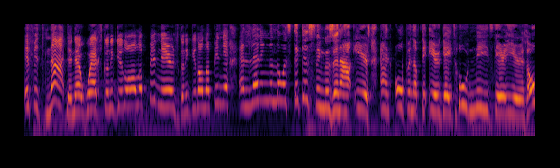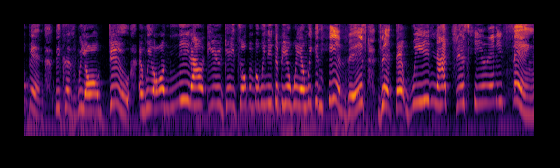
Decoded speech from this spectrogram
if it's not, then that wax gonna get all up in there. It's gonna get all up in there and letting the Lord stick his fingers in our ears and open up the ear gates. Who needs their ears open? Because we all do. And we all need our ear gates open, but we need to be aware and we can hear this that, that we not just hear anything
